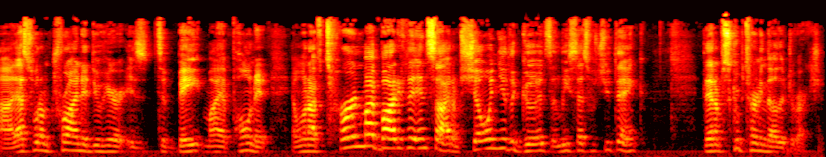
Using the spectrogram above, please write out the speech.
Uh, that's what I'm trying to do here is to bait my opponent. And when I've turned my body to the inside, I'm showing you the goods, at least that's what you think, then I'm scoop turning the other direction.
